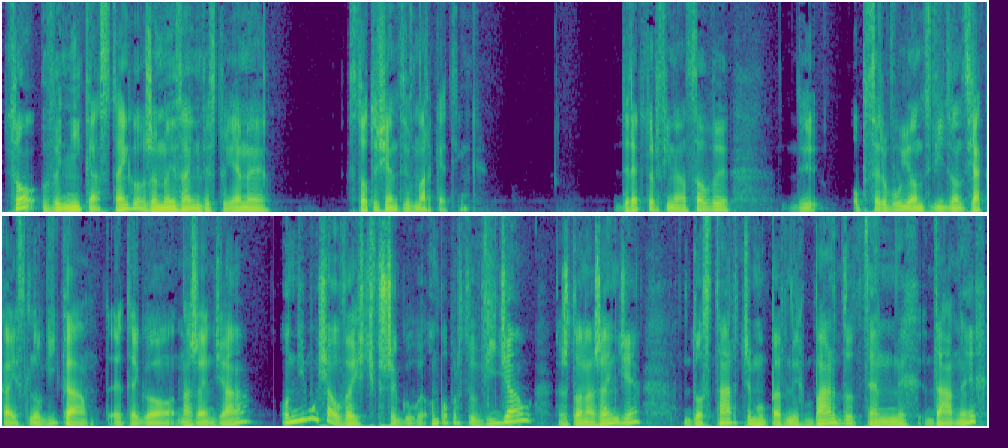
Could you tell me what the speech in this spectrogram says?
co wynika z tego, że my zainwestujemy 100 tysięcy w marketing. Dyrektor finansowy y, obserwując, widząc jaka jest logika e, tego narzędzia, on nie musiał wejść w szczegóły. On po prostu widział, że to narzędzie dostarczy mu pewnych bardzo cennych danych,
